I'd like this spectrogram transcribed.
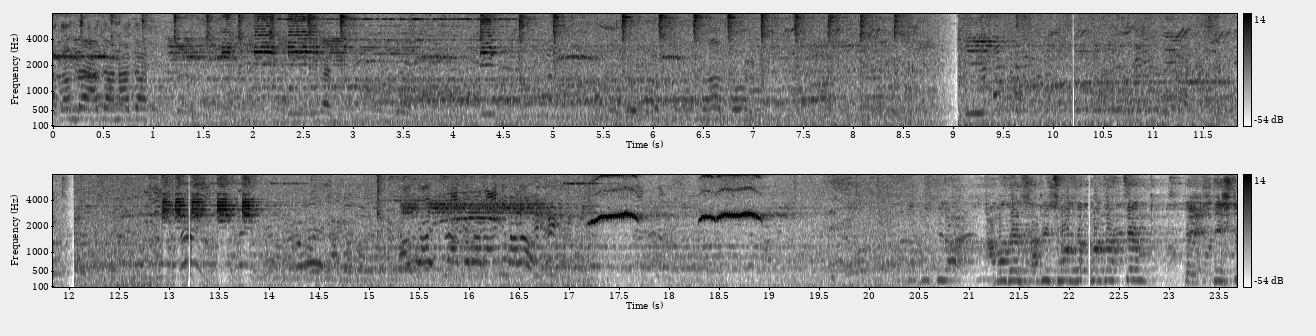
আজান দেয় আজান আজান। ঠিক আছে। সাথী সহযোগ করে যাচ্ছেন। কৃষ্ণ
